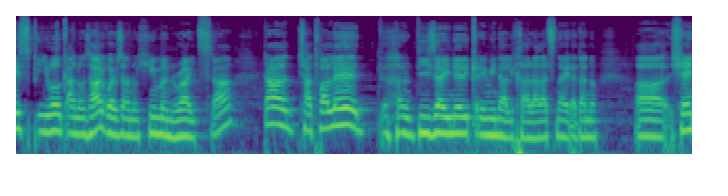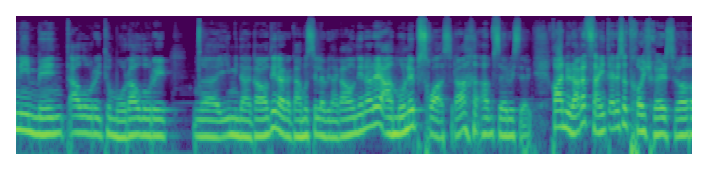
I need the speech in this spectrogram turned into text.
ეს პირველ კანონს არღვევს, ანუ human rights რა და ჩათვალე ანუ დიზაინერი კრიმინალი ხარ რაღაცნაირად, ანუ აა შენი მენტალური თუ მორალური იმიდან გამომდინარე, გამოსილებიდან გამომდინარე, ამონებს სხვას რა ამ სერვისები. ხო, ანუ რაღაც საინტერესო ხო ჟღერს, რომ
